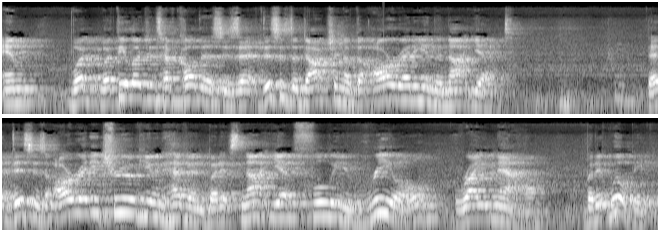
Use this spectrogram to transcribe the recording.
And what, what theologians have called this is that this is the doctrine of the already and the not yet. That this is already true of you in heaven, but it's not yet fully real right now, but it will be.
